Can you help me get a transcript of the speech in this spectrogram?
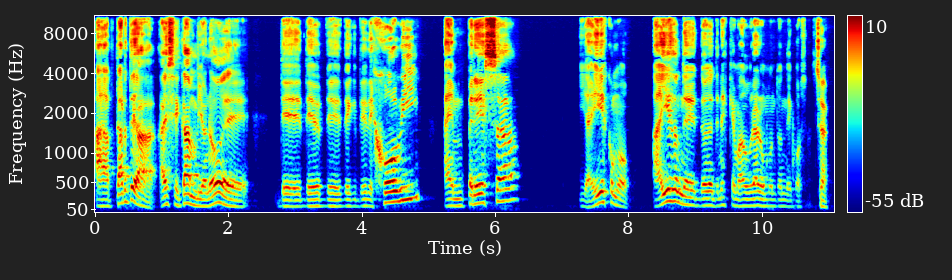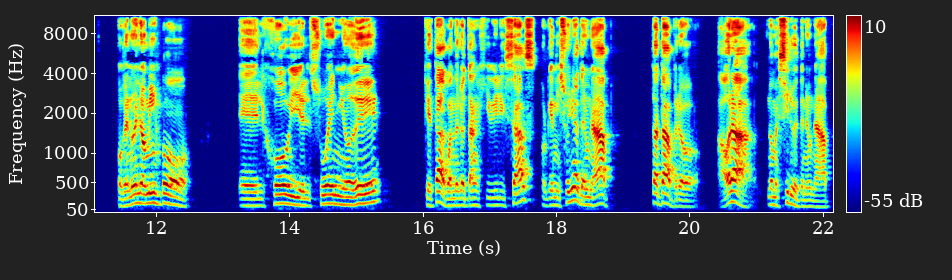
adaptarte a, a ese cambio, ¿no? De, de, de- de- hobby a empresa. Y ahí es como, ahí es donde, donde tenés que madurar un montón de cosas. Sí. Porque no es lo mismo el hobby, el sueño de que está, cuando lo tangibilizás, porque mi sueño es tener una app. Ta, ta, pero ahora no me sirve tener una app.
